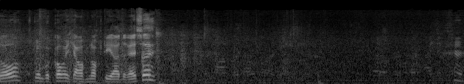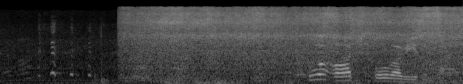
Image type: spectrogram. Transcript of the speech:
So, nun bekomme ich auch noch die Adresse. Kurort Oberwiesenthal.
